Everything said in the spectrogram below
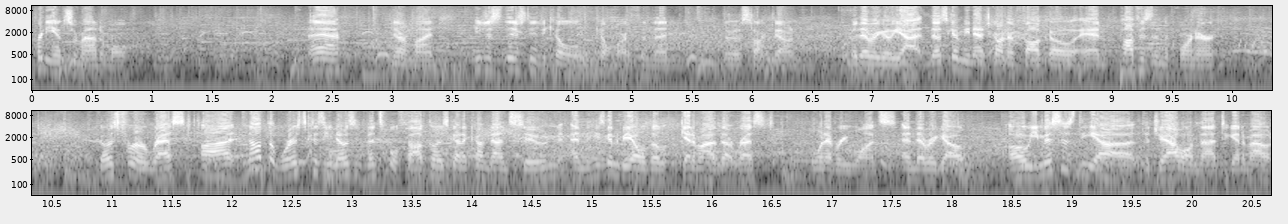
pretty insurmountable. Eh, never mind. He just they just need to kill kill Marth and then they're gonna stock down. But there we go. Yeah, that's gonna be an edge guard on Falco, and Puff is in the corner. Goes for a rest. Uh, not the worst because he knows Invincible Falco is gonna come down soon, and he's gonna be able to get him out of that rest whenever he wants. And there we go. Oh, he misses the uh, the jab on that to get him out,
